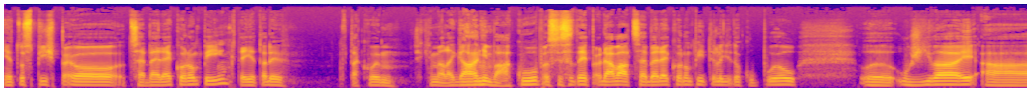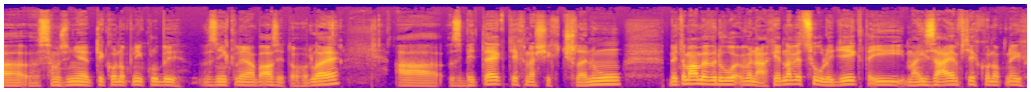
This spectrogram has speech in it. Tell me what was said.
je to spíš pro CBD konopí, který je tady v takovém, řekněme, legálním váku. Prostě se tady prodává CBD konopí, ty lidi to kupují, užívají a samozřejmě ty konopní kluby vznikly na bázi tohodle a zbytek těch našich členů, my to máme ve dvou rovinách. Jedna věc jsou lidi, kteří mají zájem v těch konopných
